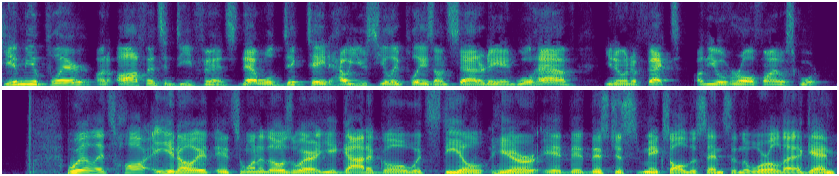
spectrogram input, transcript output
Give me a player on offense and defense that will dictate how UCLA plays on Saturday and will have, you know, an effect on the overall final score. Will, it's hard. You know, it, it's one of those where you got to go with Steele here. It, it- this just makes all the sense in the world. Again,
